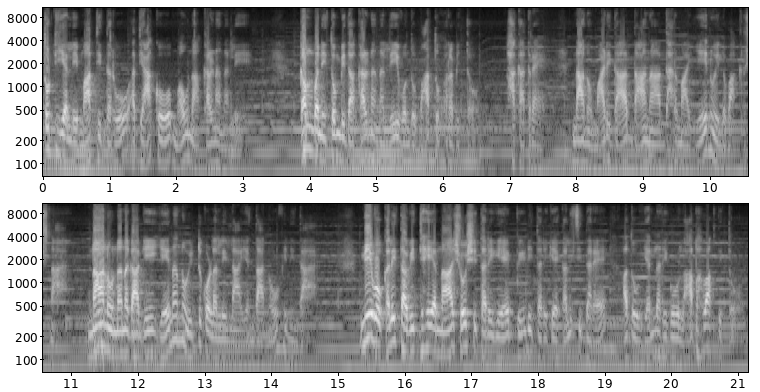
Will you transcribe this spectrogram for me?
ತುಟಿಯಲ್ಲಿ ಮಾತಿದ್ದರೂ ಅದ್ಯಾಕೋ ಮೌನ ಕರ್ಣನಲ್ಲಿ. ಕಂಬನಿ ತುಂಬಿದ ಕರ್ಣನಲ್ಲಿ ಒಂದು ಮಾತು ಹೊರಬಿತ್ತು. ಹಾಗಾದ್ರೆ ನಾನು ಮಾಡಿದ ದಾನ, ಧರ್ಮ ಏನೂ ಇಲ್ಲವಾ ಕೃಷ್ಣ? ನಾನು ನನಗಾಗಿ ಏನನ್ನೂ ಇಟ್ಟುಕೊಳ್ಳಲಿಲ್ಲ ಎಂದ ನೋವಿನಿಂದ. ನೀವು ಕಲಿತ ವಿದ್ಯೆಯನ್ನ ಶೋಷಿತರಿಗೆ, ಪೀಡಿತರಿಗೆ ಕಲಿಸಿದ್ದರೆ ಅದು ಎಲ್ಲರಿಗೂ ಲಾಭವಾಗ್ತಿತ್ತು.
